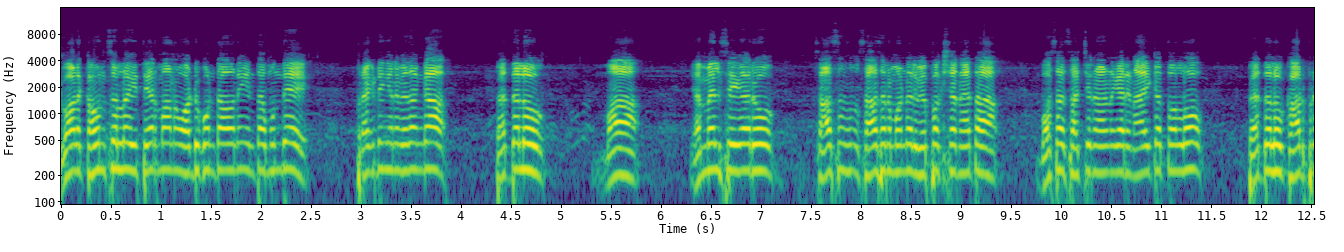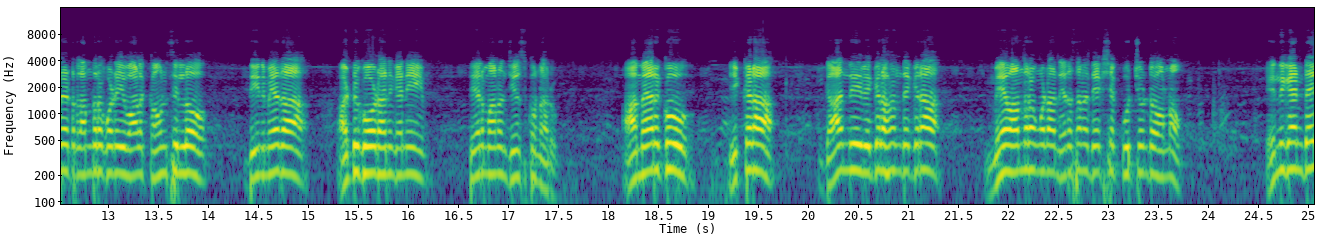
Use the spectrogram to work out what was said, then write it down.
ఇవాళ కౌన్సిల్లో ఈ తీర్మానం అడ్డుకుంటామని ఇంతకుముందే ప్రకటించిన విధంగా పెద్దలు మా ఎమ్మెల్సీ గారు శాసన శాసన మండలి విపక్ష నేత బొత్స సత్యనారాయణ గారి నాయకత్వంలో పెద్దలు కార్పొరేటర్లు అందరూ కూడా ఇవాళ కౌన్సిల్లో దీని మీద అడ్డుకోవడానికని తీర్మానం చేసుకున్నారు. ఆ మేరకు ఇక్కడ గాంధీ విగ్రహం దగ్గర మేమందరం కూడా నిరసన దీక్ష కూర్చుంటూ ఉన్నాం. ఎందుకంటే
